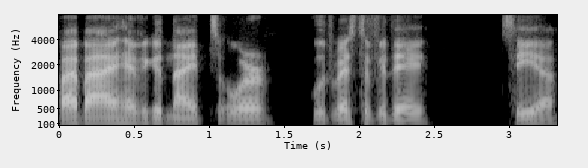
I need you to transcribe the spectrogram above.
bye bye. Have a good night or good rest of your day. See ya.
